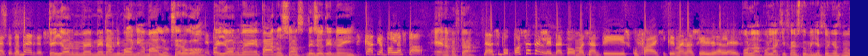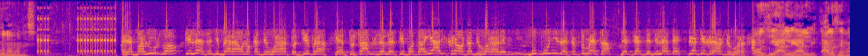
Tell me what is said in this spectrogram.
λάθος. κάτσε, με μπέρδεψες. Τελειώνουμε με, με τα μνημόνια, μάλλον. Ξέρω εγώ. Ναι, πώς- Τελειώνουμε πάνω σας. Δεν ξέρω τι εννοεί. Κάτι από όλα αυτά. Ένα από αυτά. Να σου πω πόσα ταλέντα ακόμα σαν τη σκουφά έχει κρυμμένα ο ΣΥΡΙΖΑ λες. Πολλά, πολλά και ευχαριστούμε γι' αυτό. Νιώθουμε ευγνώμονες. Ρε μπαλούρδο, τι λες εκεί πέρα όλο κατηγορά τον Τσίπρα και τους άλλους δεν λες τίποτα. Οι άλλοι χρέωσαν τη χώρα, ρε. Μπουμπούνιδε αυτού μέσα. Δεν ξέρετε τι λέτε. Ποιος τη χρέωσε τη χώρα. Όχι, άλλοι, άλλοι. Άλλο θέμα.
